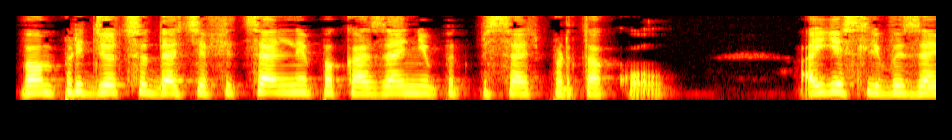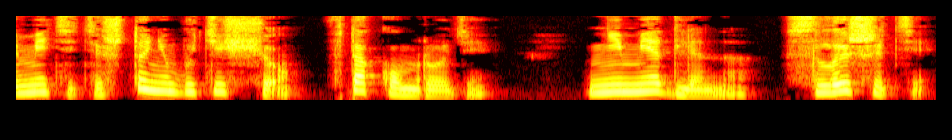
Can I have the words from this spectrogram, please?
«Вам придется дать официальные показания подписать протокол. А если вы заметите что-нибудь еще в таком роде, немедленно, слышите,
